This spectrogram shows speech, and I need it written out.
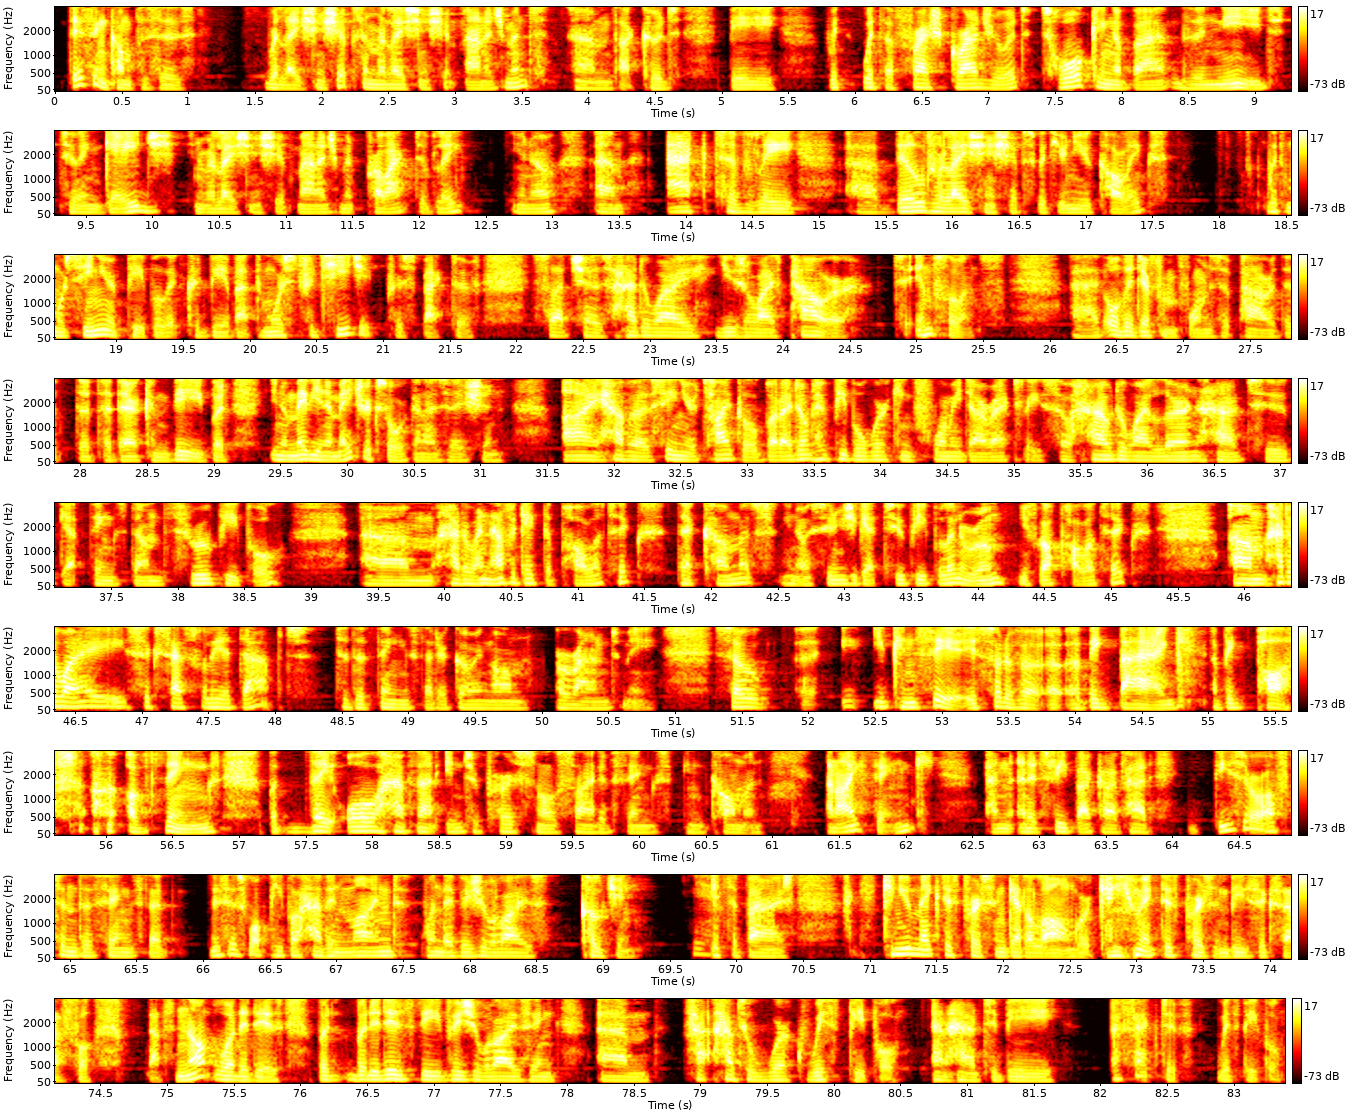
this encompasses relationships and relationship management. Um, that could be with with a fresh graduate talking about the need to engage in relationship management proactively. You know, um, actively uh, build relationships with your new colleagues. With more senior people, it could be about the more strategic perspective, such as how do I utilize power to influence uh, all the different forms of power that, that, that, there can be. But, you know, maybe in a matrix organization, I have a senior title, but I don't have people working for me directly. So how do I learn how to get things done through people? Um, how do I navigate the politics that come as, you know, as soon as you get two people in a room, you've got politics. Um, how do I successfully adapt to the things that are going on around me? So uh, you can see it. It's sort of a, a, big bag, a big pot of things, but they all have that interpersonal side of things in common. And I think, and, and it's feedback I've had, these are often the things that this is what people have in mind when they visualize coaching. Yeah. It's about can you make this person get along or can you make this person be successful? That's not what it is, but but it is the visualizing um, how, how to work with people and how to be effective with people.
